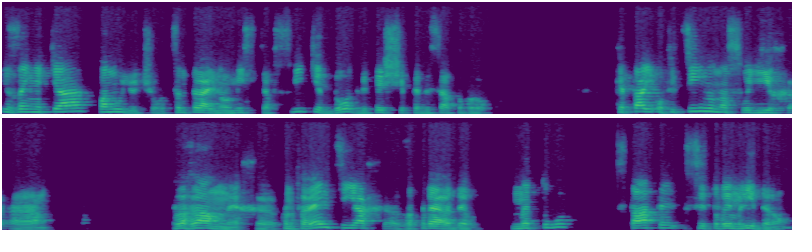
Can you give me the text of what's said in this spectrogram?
і зайняття пануючого центрального місця в світі до 2050 року. Китай офіційно на своїх е, програмних е, конференціях затвердив мету стати світовим лідером.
